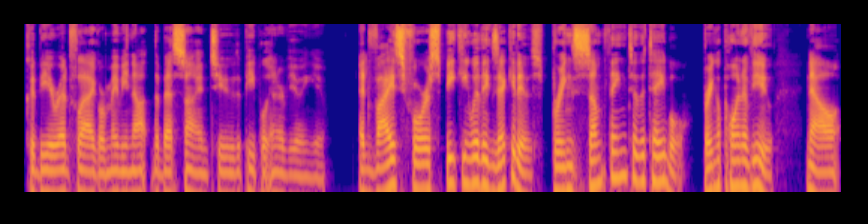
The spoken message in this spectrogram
could be a red flag or maybe not the best sign to the people interviewing you. Advice for speaking with executives. Bring something to the table. Bring a point of view. Now,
